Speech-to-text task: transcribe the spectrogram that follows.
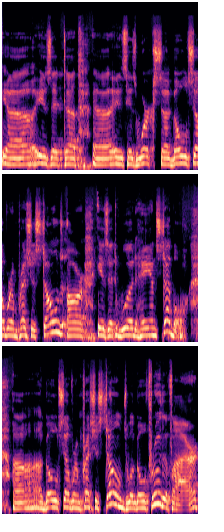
Uh, is it uh, uh, is his works uh, gold, silver, and precious stones, or is it wood, hay, and stubble? Uh, silver, and precious stones will go through the fire,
